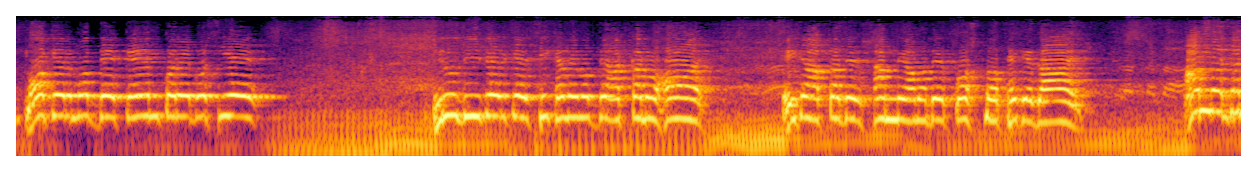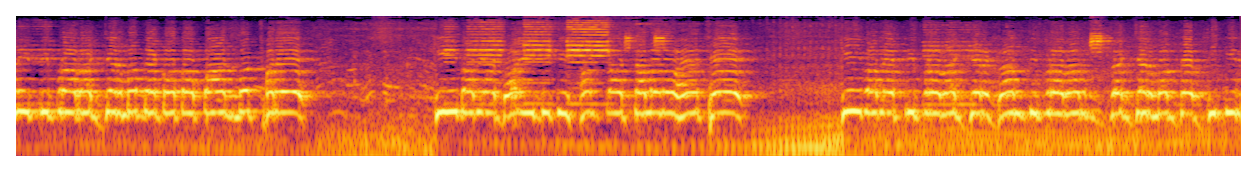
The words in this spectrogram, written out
ব্লকের মধ্যে ক্যাম্প করে বসিয়ে বিরোধীদেরকে সেখানের মধ্যে আটকানো হয় এইটা আপনাদের সামনে আমাদের প্রশ্ন থেকে যায়। আমরা জানি ত্রিপুরা রাজ্যের মধ্যে গত পাঁচ বছরে কীভাবে বৈদিকী সরকার চালানো হয়েছে, কীভাবে ত্রিপুরা রাজ্যের গ্রাম ত্রিপুরা রাজ্যের মধ্যে ভীতির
